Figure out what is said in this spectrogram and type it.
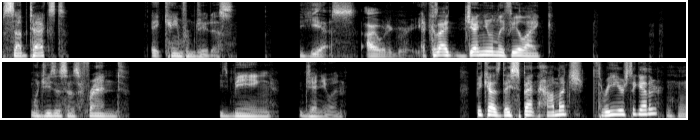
subtext, it came from Judas. Yes, I would agree. Because I genuinely feel like when Jesus says friend, he's being genuine. Because they spent how much? Three years together? hmm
